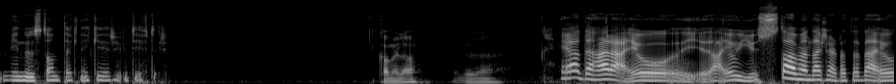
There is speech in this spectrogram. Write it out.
minus tannteknikerutgifter. Camilla, vil du ja, det her er jo, er jo juss, da, men det er klart at det er jo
